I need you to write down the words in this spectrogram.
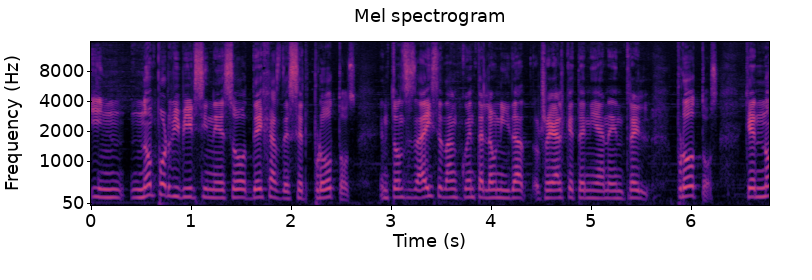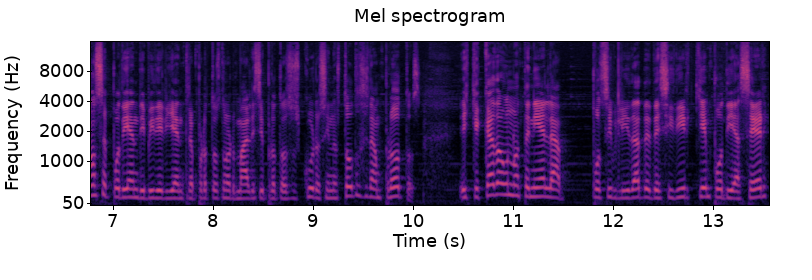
y no por vivir sin eso dejas de ser protos. Entonces ahí se dan cuenta la unidad real que tenían entre el protos, que no se podían dividir ya entre protos normales y protos oscuros, sino todos eran protos, y que cada uno tenía la posibilidad de decidir quién podía ser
